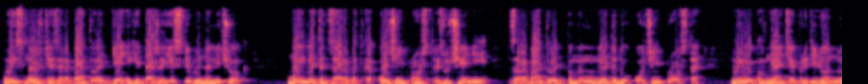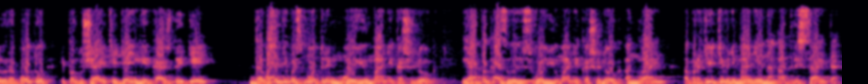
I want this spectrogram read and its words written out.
Вы сможете зарабатывать деньги, даже если вы новичок – мой метод заработка очень прост в изучении. Зарабатывать по моему методу очень просто. Вы выполняете определенную работу и получаете деньги каждый день. Давайте посмотрим мой Юмани кошелек. Я показываю свой Юмани кошелек онлайн. Обратите внимание на адрес сайта.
